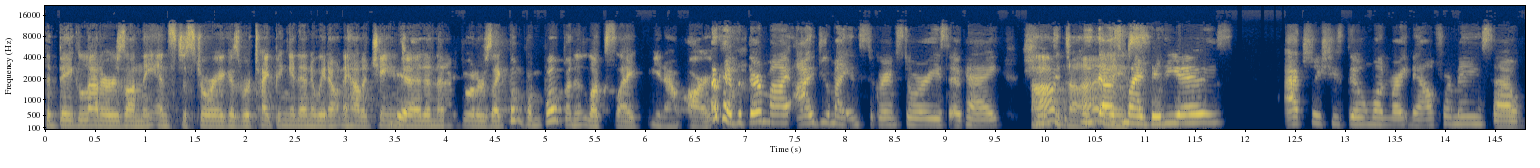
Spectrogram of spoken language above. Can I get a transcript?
the big letters on the Insta story because we're typing it in and we don't know how to change yeah. it. And then our daughter's like, boom, boom, boom. And it looks like, you know, art. Okay. But they're my, I do my Instagram stories. Okay. She, oh, nice. she does my videos. Actually, she's doing one right now for me. So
